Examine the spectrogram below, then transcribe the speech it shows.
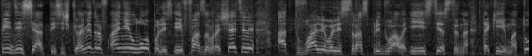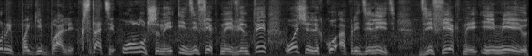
50 тысяч километров они лопались, и фазовращатели отваливались с распредвала. И, естественно, такие моторы погибали. Кстати, улучшенные и дефектные винты очень легко определить. Дефектные имеют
